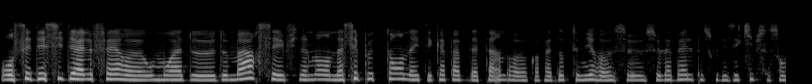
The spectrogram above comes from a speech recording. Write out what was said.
On s'est décidé à le faire euh, au mois de, mars et finalement, en assez peu de temps, on a été capable d'atteindre, euh, enfin, d'obtenir euh, ce, label parce que les équipes se sont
